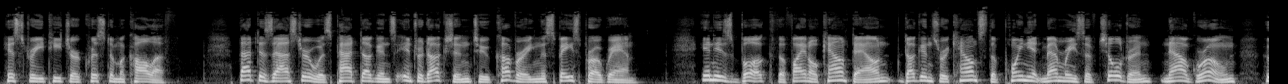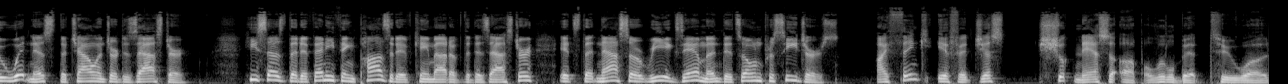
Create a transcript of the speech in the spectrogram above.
history teacher Christa McAuliffe. That disaster was Pat Duggins' introduction to covering the space program. In his book, The Final Countdown, Duggins recounts the poignant memories of children, now grown, who witnessed the Challenger disaster. He says that if anything positive came out of the disaster, it's that NASA re examined its own procedures. I think if it just shook NASA up a little bit to uh,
